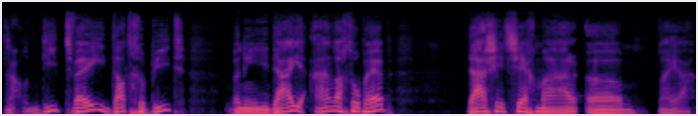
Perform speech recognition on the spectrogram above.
Nou, die twee, dat gebied, wanneer je daar je aandacht op hebt, daar zit zeg maar, um, nou ja,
